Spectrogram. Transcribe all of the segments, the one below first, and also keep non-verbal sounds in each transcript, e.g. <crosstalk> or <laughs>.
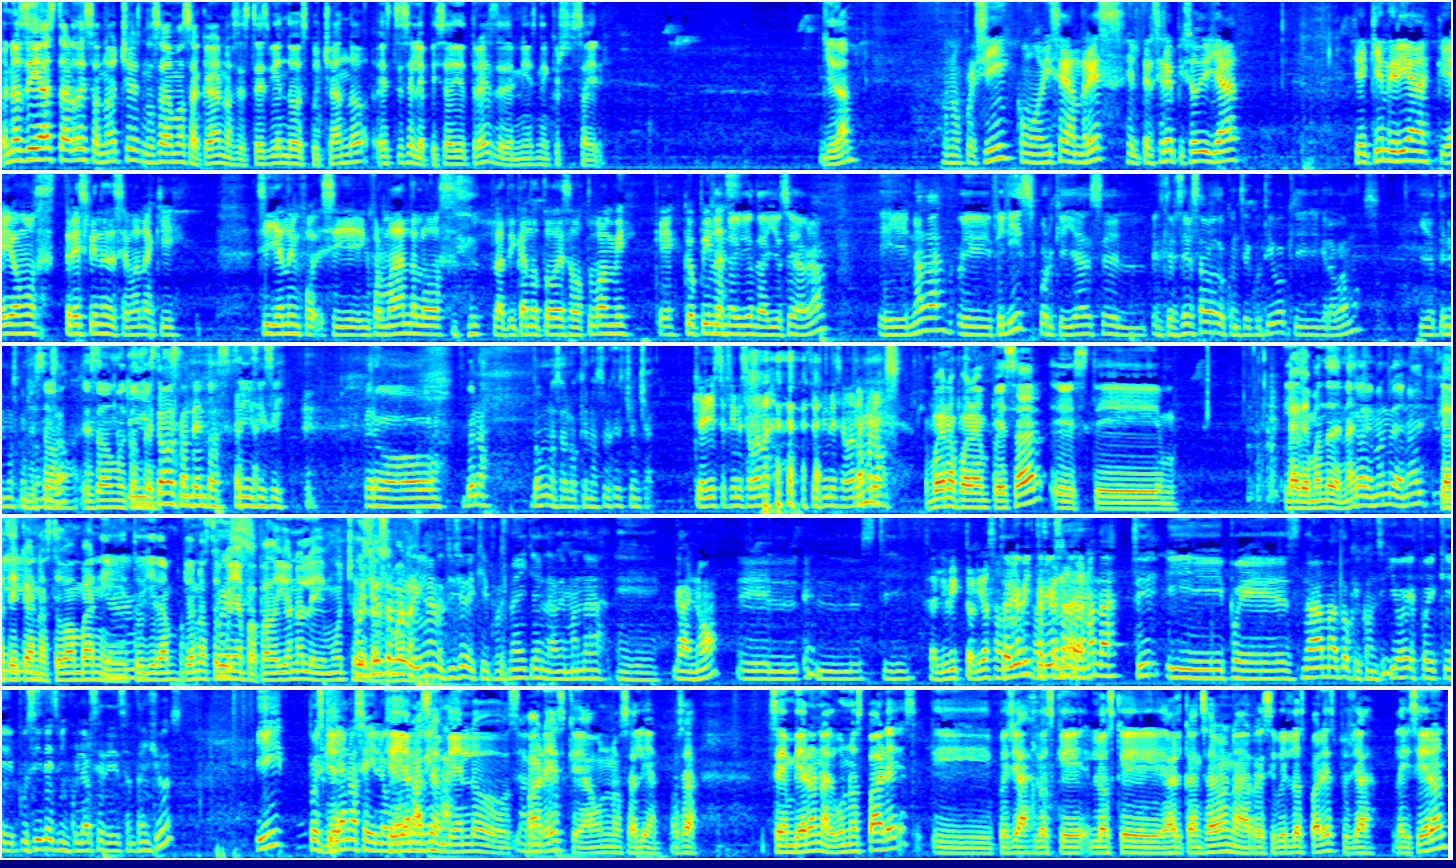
Buenos días, tardes o noches, no sabemos a qué hora nos estés viendo o escuchando. Este es el episodio 3 de The New Sneaker Society. ¿Yida? Bueno, pues sí, como dice Andrés, el tercer episodio ya. ¿Qui- ¿Quién diría que ya llevamos tres fines de semana aquí? Siguiendo, info- sí, informándolos, <laughs> platicando todo eso. ¿Tú, Bambi? ¿Qué, qué ¿Qué opinas? qué onda? Yo soy Abraham. Y nada, eh, feliz porque ya es el, el tercer sábado consecutivo que grabamos. Y ya tenemos compromiso. Estamos, estamos muy y contentos. estamos contentos, sí, sí, sí. <laughs> Pero bueno, vámonos a lo que nos truje Chencha. ¿Qué hay este fin de semana? Este fin de semana. <laughs> ¿qué? Vámonos. Bueno, para empezar, este... La demanda de La Nike. demanda de Nike. Platícanos tú, Bamban, y Ya. tú, Yidam. Yo no estoy Pues- muy empapado, yo no leí mucho Pues de la yo solo semana. leí la noticia de que pues Nike en la demanda eh, ganó el, el este Salió victorioso. Salió victorioso en la demanda, sí, y pues nada más lo que consiguió fue que pues sí desvincularse de Santan Shoes y pues que ya, no se logró Que ya la no se venta. envíen los La pares que aún no salían. O sea, se enviaron algunos pares y pues ya, los que, los que alcanzaron a recibir los pares, pues ya la hicieron.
